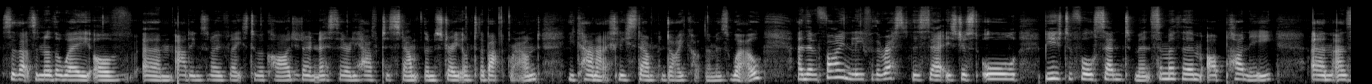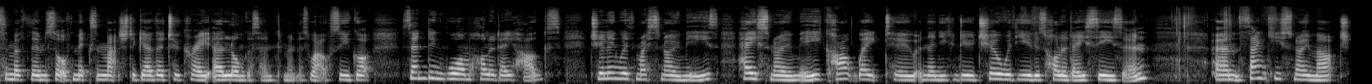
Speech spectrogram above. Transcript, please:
So that's another way of um, adding snowflakes to a card. You don't necessarily have to stamp them straight onto the background. You can actually stamp and die cut them as well. And then finally for the rest of the set is just all beautiful sentiments. Some of them are punny um, and some of them sort of mix and match together to create a longer sentiment as well. So you've got sending warm holiday hugs, chilling with my snowmies, hey snowmie, can't wait to, and then you can do chill with you this holiday season. Um, thank you so much.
